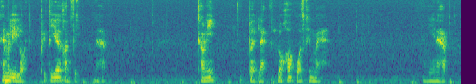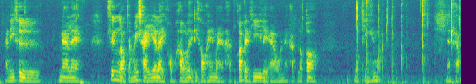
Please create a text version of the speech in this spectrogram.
ให้มันรีโหลด prettier config นะครับ คราวนี้เปิดและ localhost ขึ้นมา อย่างนี้นะครับ อันนี้คือหน้าแรก ซึ่งเราจะไม่ใช้อะไรของเขาเลยที่เขาให้มาครับ ก็ไปที่ layout นะครับ แล้วก็ลบทิ้งให้หมดนะครับ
